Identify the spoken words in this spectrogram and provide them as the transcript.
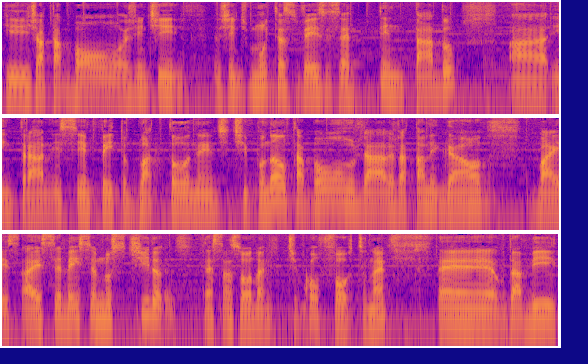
que já tá bom. A gente, a gente muitas vezes é tentado a entrar nesse efeito platô, né? De tipo, não, tá bom, já, já tá legal mas a excelência nos tira dessa zona de conforto, né? É, o Davi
